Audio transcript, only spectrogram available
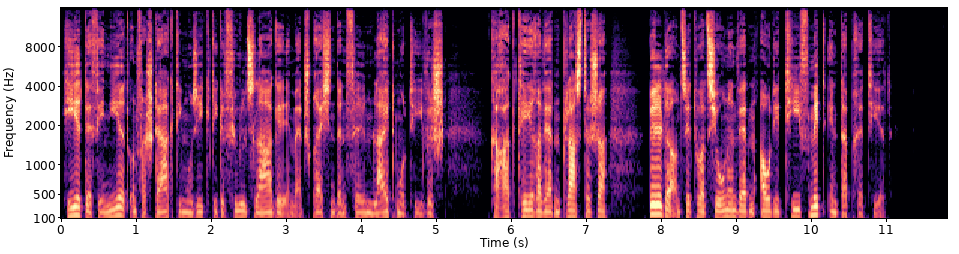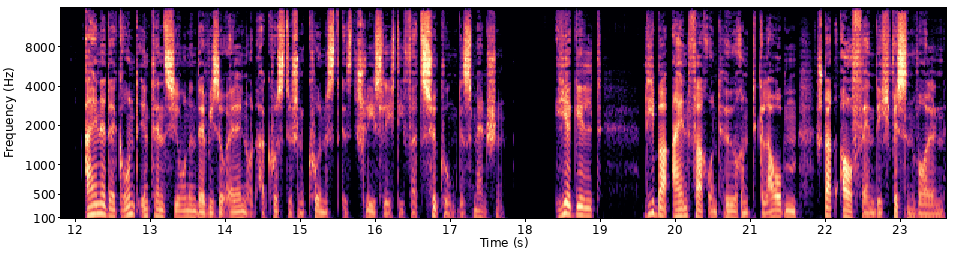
Hier definiert und verstärkt die Musik die Gefühlslage im entsprechenden Film leitmotivisch, Charaktere werden plastischer, Bilder und Situationen werden auditiv mitinterpretiert. Eine der Grundintentionen der visuellen und akustischen Kunst ist schließlich die Verzückung des Menschen. Hier gilt lieber einfach und hörend glauben, statt aufwendig wissen wollen.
